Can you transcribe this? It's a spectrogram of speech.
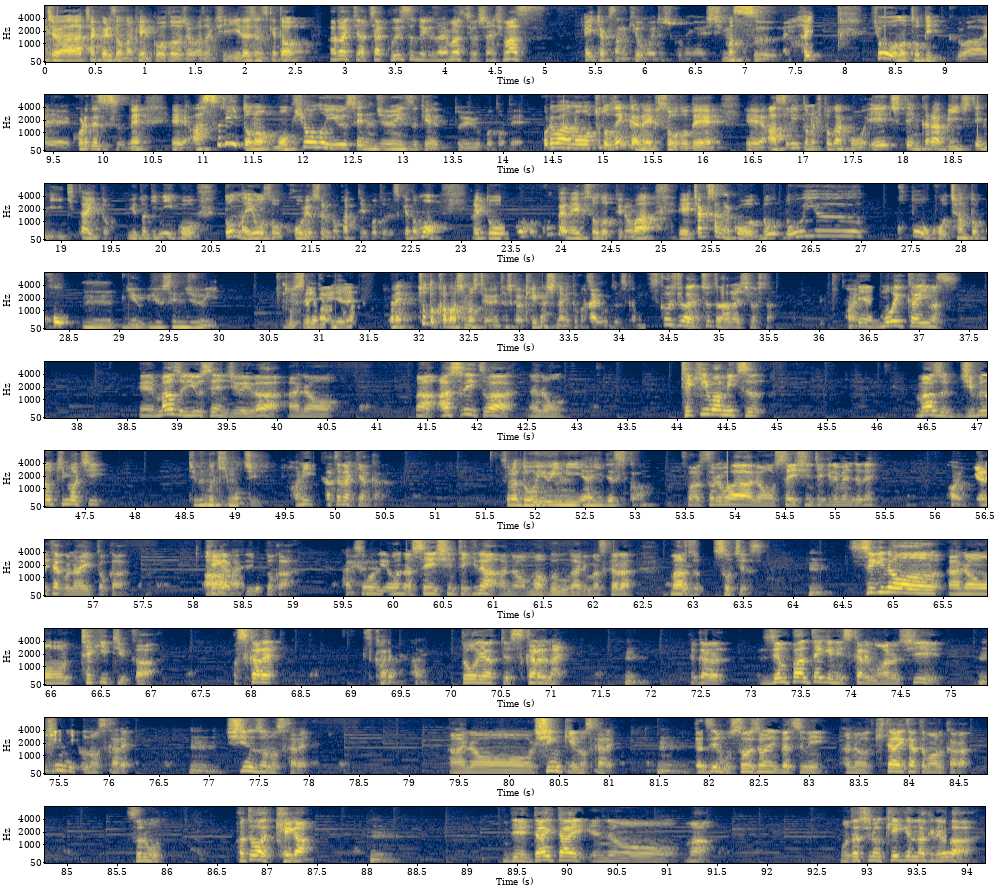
んにちは。チャックリソンの健康道場、私、飯田俊介と。私はチャック・ウィルソンでございます。よろしくお願いします。はい、チャックさん、今日もよろしくお願いします。はい。今日のトピックは、えーこれですね、えーアスリートの目標の優先順位付けということで、これはあの、ちょっと前回のエピソードで、えーアスリートの人がこう A 地点から B 地点に行きたいという時に、こう、どんな要素を考慮するのかっていうことですけども、えっと、今回のエピソードっていうのは、えーチャックさんがこう、どうどういうことをこう、ちゃんとこう、うん、優優先順位とすればいいのかね、ちょっとカバーしましたよね。確か怪我しないとかそういうことですかね。少しはちょっと話しました。はいで、もう一回言います。えーまず優先順位は、あの、まあ、アスリートは、あの、敵は3つ。まず自分の気持ち自分の気持ち。はい。に勝たなきゃんから。それはどういう意味合いですか？まあそれはあの精神的な面でね、はい。やりたくないとか、あ怪我はいするとか、はい。そういうような精神的なあの、まあ、部分がありますから、まずそっちです。うん。次のあの敵っていうか、好かれ。疲れ。はい。どうやって好かれない。うん。だから、全般的に好かれもあるし、うん筋肉の好かれ、うん。心臓の好かれ、あのー神経の好かれ。うん。全部それぞれに別にあの鍛え方もあるから、それも、あとは怪我。うん。で、大体、あのーまあ、私の経験の中では、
